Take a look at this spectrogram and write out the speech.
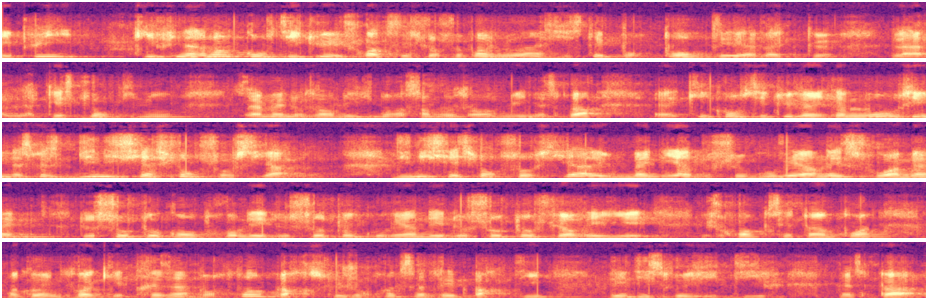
et puis qui finalement constitue, et je crois que c'est sur ce point que je voudrais insister pour ponter avec euh, la, question qui nous amène aujourd'hui, qui nous rassemble aujourd'hui, n'est-ce pas, qui constitue véritablement aussi une espèce d'initiation sociale, d'initiation sociale, une manière de se gouverner soi-même, de s'autocontrôler, de s'auto-gouverner, de s'auto-surveiller. Et je crois que c'est un point, encore une fois, qui est très important parce que je crois que ça fait partie des dispositifs, n'est-ce pas,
